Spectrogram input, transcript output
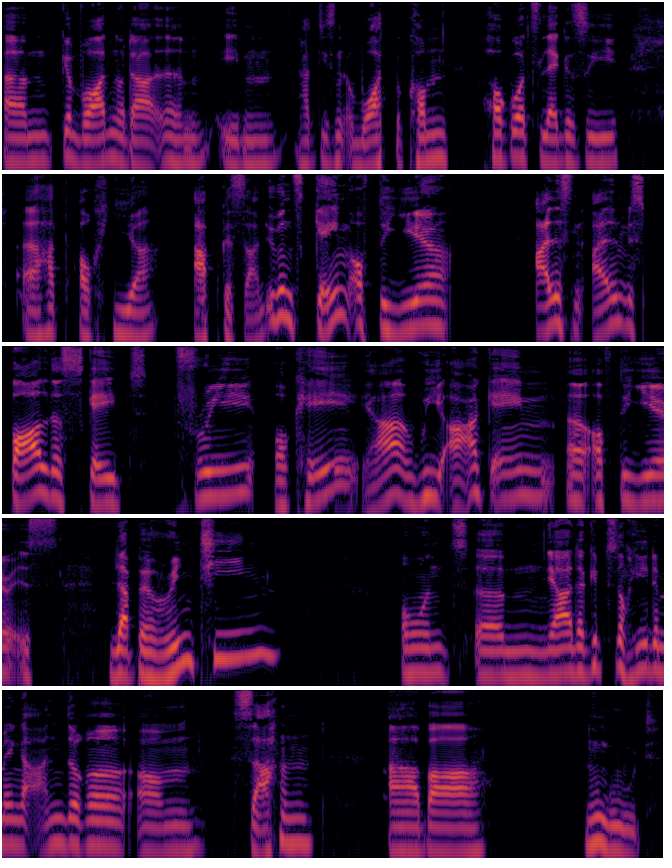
ähm, geworden oder ähm, eben hat diesen Award bekommen. Hogwarts Legacy äh, hat auch hier abgesandt. Übrigens, Game of the Year, alles in allem ist Baldur's Gate 3 okay. Ja, VR Game uh, of the Year ist Labyrinthine. Und ähm, ja, da gibt es noch jede Menge andere ähm, Sachen. Aber nun gut.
